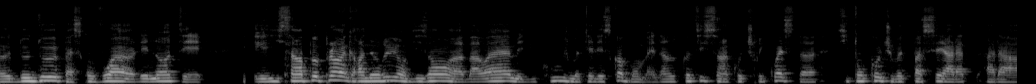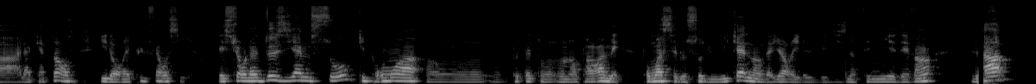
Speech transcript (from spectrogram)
euh, de 2 parce qu'on voit euh, les notes et, il s'est un peu plaint Graneru en disant bah ouais mais du coup je me télescope bon mais d'un autre côté c'est un coach request si ton coach veut te passer à la, 14 il aurait pu le faire aussi et sur le deuxième saut qui pour moi peut-être on, en parlera mais pour moi c'est le saut du week-end hein. d'ailleurs il a eu des 19,5 et des 20 là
